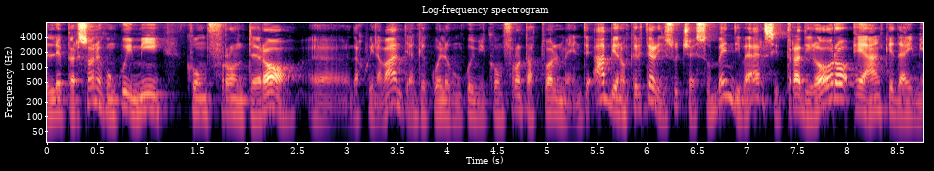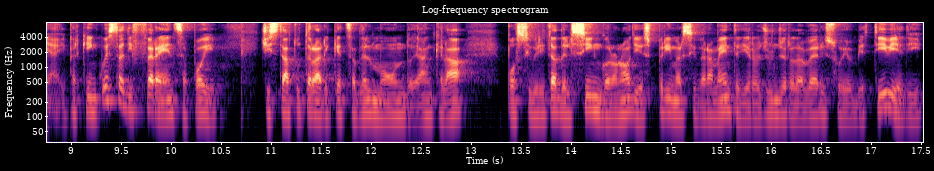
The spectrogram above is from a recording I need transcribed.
le persone con cui mi confronterò eh, da qui in avanti, anche quelle con cui mi confronto attualmente, abbiano criteri di successo ben diversi tra di loro e anche dai miei, perché in questa differenza poi ci sta tutta la ricchezza del mondo e anche la possibilità del singolo no? di esprimersi veramente, di raggiungere davvero i suoi obiettivi e di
